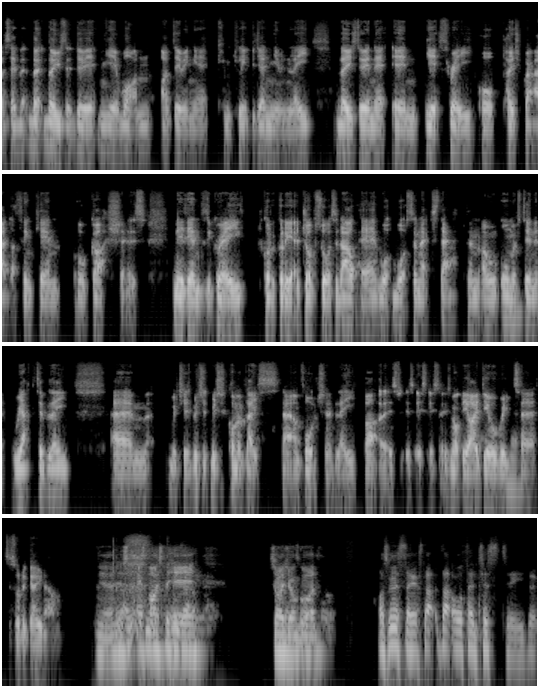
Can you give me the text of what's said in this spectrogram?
I say that, that those that do it in year one are doing it completely genuinely. Those doing it in year three or post grad are thinking, "Oh gosh, it's near the end of the degree. Got to, got to get a job sorted out here. What what's the next step?" And I'm almost doing it reactively, um, which is which is which is commonplace, uh, unfortunately. But it's, it's it's, it's not the ideal route yeah. to, to sort of go down. Yeah, it's, it's nice to hear Sorry, John, go on. I was going to say it's that that authenticity that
